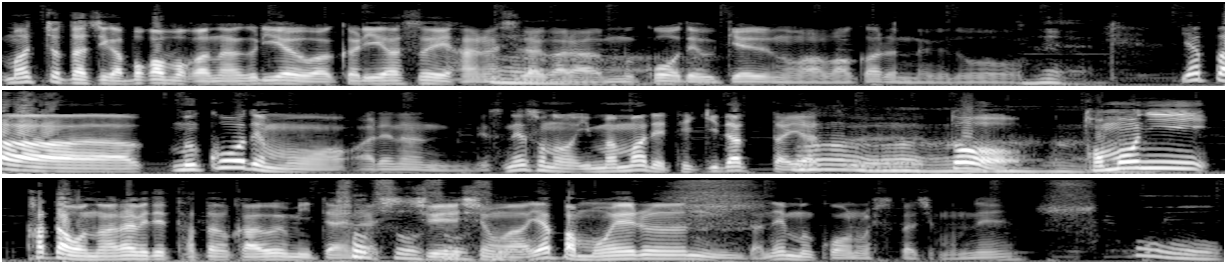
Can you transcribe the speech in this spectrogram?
マッチョたちがボカボカ殴り合う分かりやすい話だから、向こうで受けるのは分かるんだけど、ねやっぱ、向こうでもあれなんですね、その今まで敵だったやつと共に肩を並べて戦うみたいなシチュエーションは、やっぱ燃えるんだね、向こうの人たちもね。そう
